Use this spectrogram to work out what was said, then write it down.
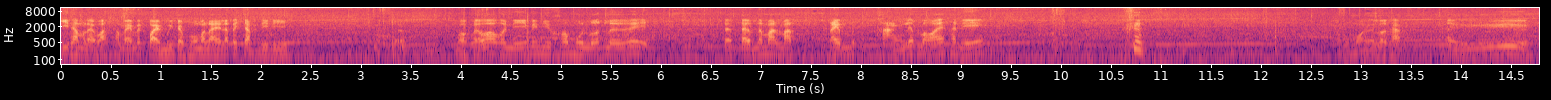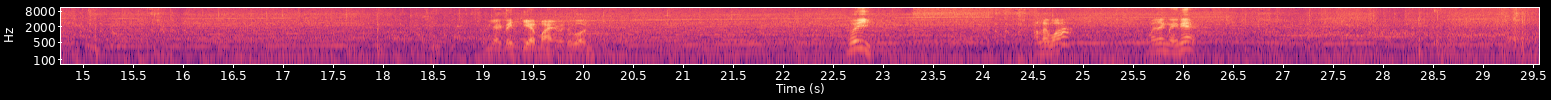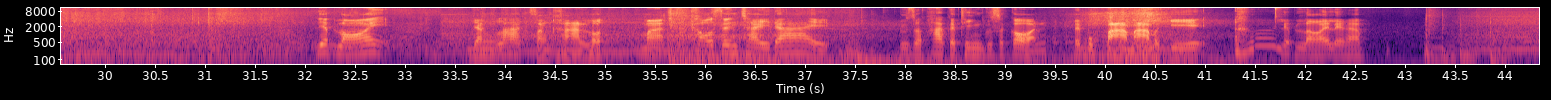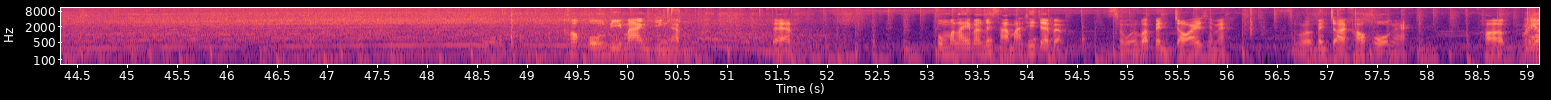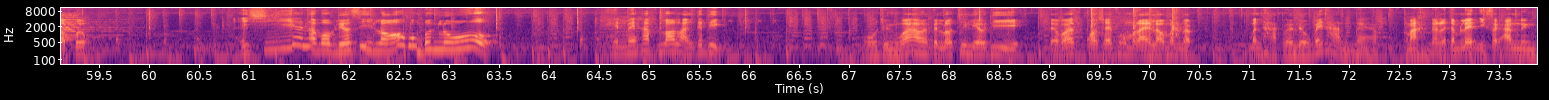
กี้ทำอะไรวะทำไมไม่ปล่อยมือจากพวงมาลัยแล้วไปจับดีๆ บอกแล้วว่าวันนี้ไม่มีข้อมูลรถเลย แต่เติมน้ำมันมาเต็มถังเรียบร้อยคันนี้ผมมองในรถครับเออผมอยากได้เกียร์ใหม่ไว้ทุกคน เฮ้ย อะไรวะ มาจากไหนเนี่ย เรียบร้อย ยังลากสังขารรถมาเข้าเส้นชัยได้ ดูสภาพกระทิงกูซะก่อน ไปบุกป่ามาเมื่อกี้ เรียบร้อยเลยครับเข้าโค้งดีมากจริงครับ แต่พวงมาลัยมันไม่สามารถที่จะแบบสมมติว่าเป็นจอยใช่ไหมสมมติว่าเป็นจอยเข้าโค้งไงพอเลี้ยวปุ๊บ ไอ้เชี่ยระบบเลี้ยวสี่ล้อผมเพิ่งรู้ เห็นไหมครับล้อหลังกระดิกโอ้ถึงว่ามันเป็นรถที่เลี้ยวดี แต่ว่าพอใช้พวงมาลัยแล้วมันแบบมันหักเร็วๆไม่ทันนะครับมาเดี๋ยวเราจะเล่นอีกสักอันหนึ่ง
